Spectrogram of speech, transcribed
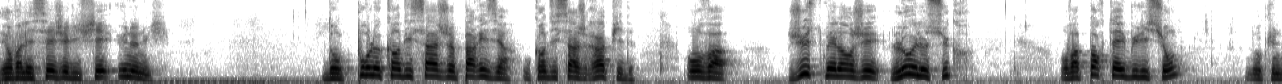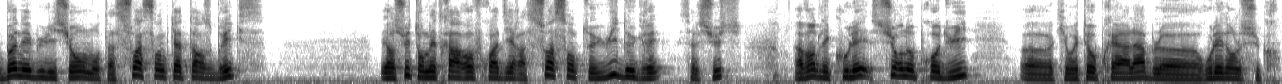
Et on va laisser gélifier une nuit. Donc pour le candissage parisien ou candissage rapide, on va Juste mélanger l'eau et le sucre. On va porter à ébullition. Donc une bonne ébullition, on monte à 74 brix. Et ensuite, on mettra à refroidir à 68 degrés Celsius avant de les couler sur nos produits euh, qui ont été au préalable euh, roulés dans le sucre.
